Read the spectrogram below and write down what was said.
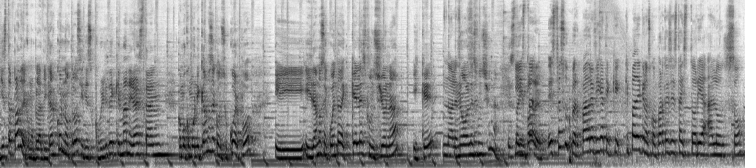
Y está padre como platicar con otros y descubrir de qué manera están como comunicándose con su cuerpo y, y dándose cuenta de qué les funciona y qué No les funciona. Está bien padre. Está súper padre, fíjate, qué, qué padre que nos compartes esta historia, Alonso,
